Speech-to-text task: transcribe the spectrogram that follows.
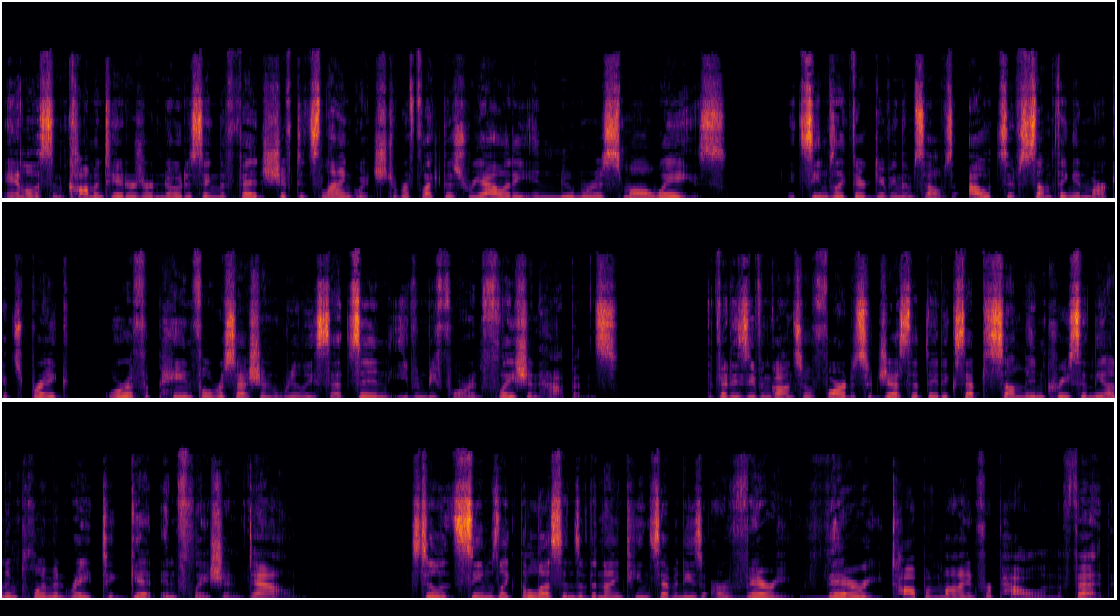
Analysts and commentators are noticing the Fed shift its language to reflect this reality in numerous small ways. It seems like they're giving themselves outs if something in markets break, or if a painful recession really sets in even before inflation happens. The Fed has even gone so far to suggest that they'd accept some increase in the unemployment rate to get inflation down. Still, it seems like the lessons of the 1970s are very, very top of mind for Powell and the Fed.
